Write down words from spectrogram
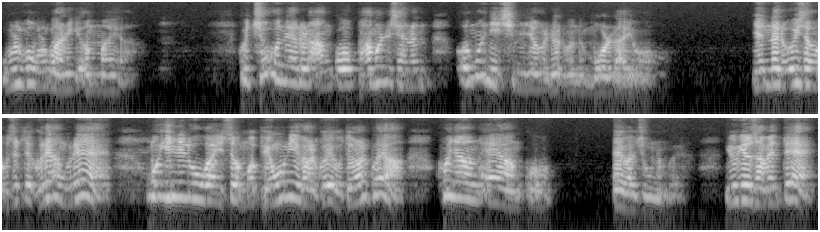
울고 울고 하는 게 엄마야. 그 죽은 애를 안고 밤을 새는 어머니 심정을 여러분은 몰라요. 옛날에 의사가 없을 때 그래 안 그래? 뭐 119가 있어 뭐 병원에 갈 거야 어떻게 할 거야? 그냥 애 안고 애가 죽는 거야. 6.25 사변 때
